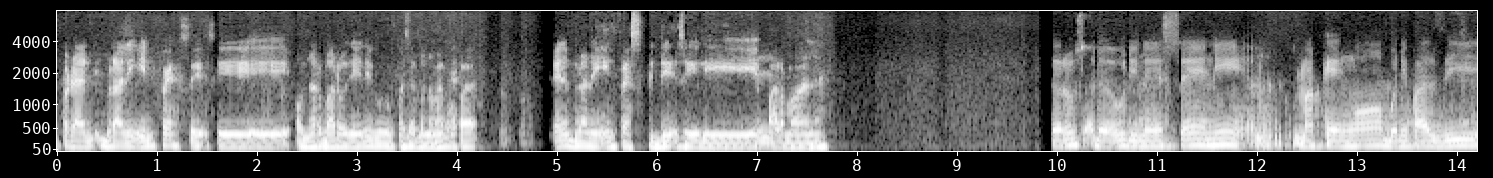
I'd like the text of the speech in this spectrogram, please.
berani berani invest sih si owner barunya ini gue lupa siapa namanya pokoknya kayaknya berani invest gede sih di Iya. Parma Terus ada Udinese ini Makengo, Bonifazi,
